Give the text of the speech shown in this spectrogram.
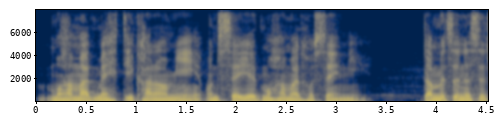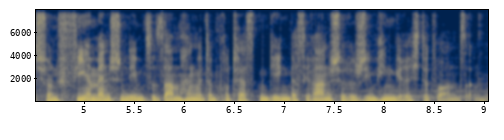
Mohammad Mehdi Karami und Seyed Mohammad Hosseini. Damit sind es jetzt schon vier Menschen, die im Zusammenhang mit den Protesten gegen das iranische Regime hingerichtet worden sind.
